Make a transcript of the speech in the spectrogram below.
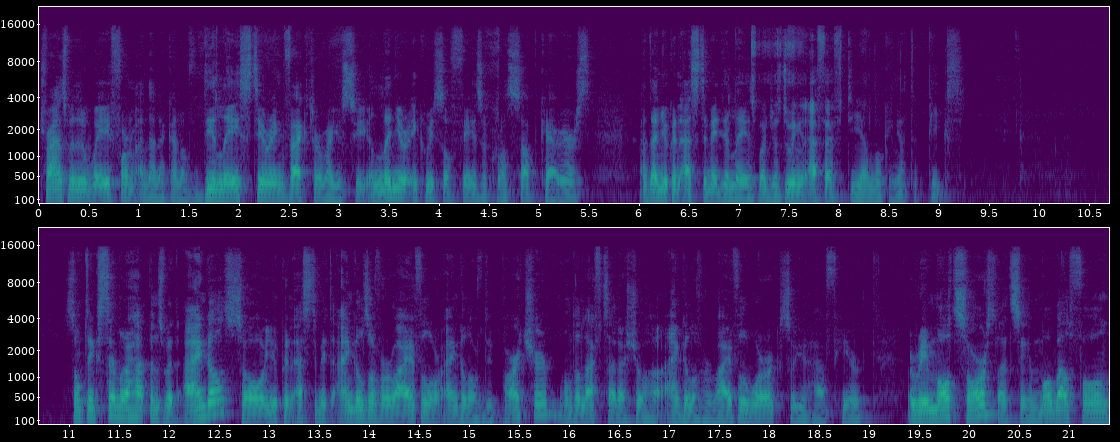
transmitted waveform, and then a kind of delay steering vector where you see a linear increase of phase across subcarriers. And then you can estimate delays by just doing an FFT and looking at the peaks. Something similar happens with angles, so you can estimate angles of arrival or angle of departure. On the left side, I show how angle of arrival works. So you have here a remote source, let's say a mobile phone,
